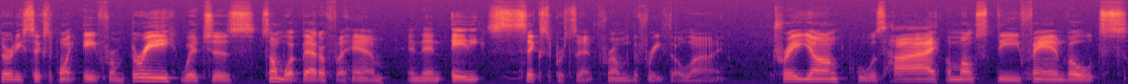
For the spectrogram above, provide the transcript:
36.8 from 3, which is somewhat better for him, and then 86% from the free throw line. Trae Young, who was high amongst the fan votes,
